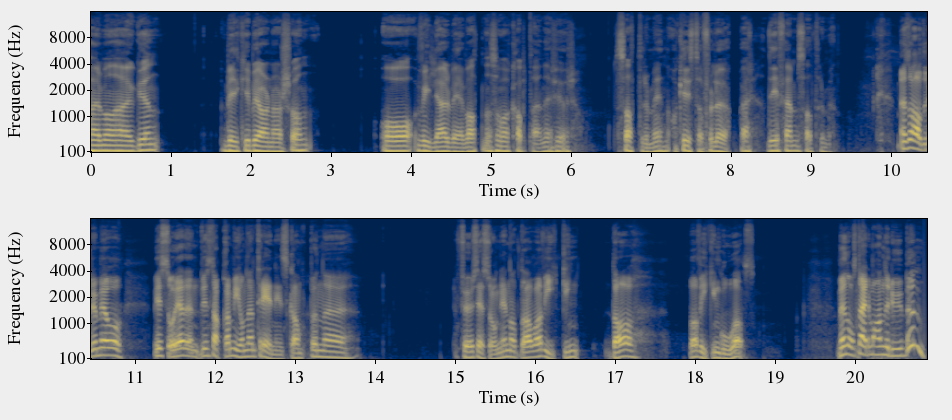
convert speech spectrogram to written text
Herman Haugen, Birki Bjarnarsson og Viljar Vevatnet, som var kaptein i fjor. Satte de inn. Og Kristoffer Løkberg. De fem satte de inn. Men så hadde de jo Vi, så jo den- vi snakka mye om den treningskampen eh, før sesongen, at da var Viking Da var Viking gode, altså. Men åssen er det med han Ruben?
